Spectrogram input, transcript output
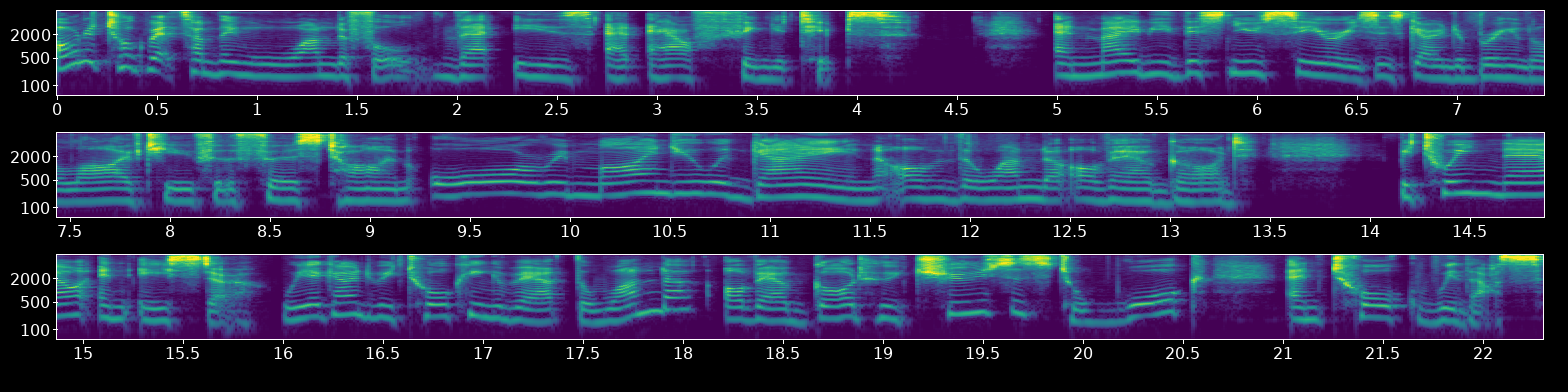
I want to talk about something wonderful that is at our fingertips. And maybe this new series is going to bring it alive to you for the first time or remind you again of the wonder of our God. Between now and Easter, we are going to be talking about the wonder of our God who chooses to walk and talk with us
